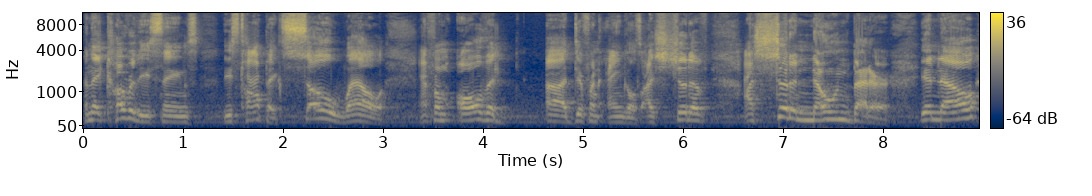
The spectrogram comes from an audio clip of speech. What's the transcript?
and they cover these things, these topics so well. And from all the uh, different angles. I should have, I should have known better, you know?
